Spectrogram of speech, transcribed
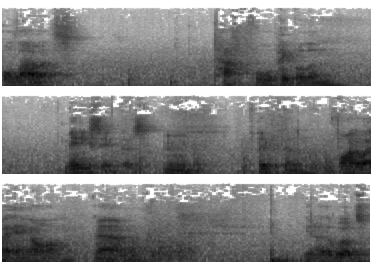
although it's tough for people in many sectors, mm. if people can find a way to hang on, um, you know, the world's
